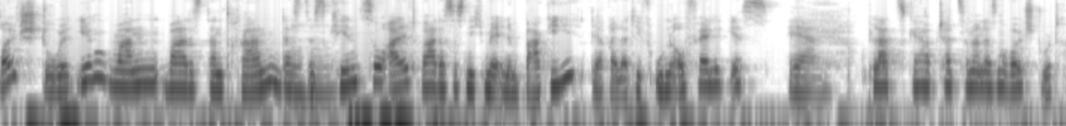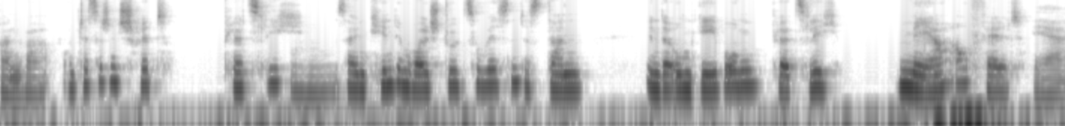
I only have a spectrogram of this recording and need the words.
Rollstuhl. Irgendwann war das dann dran, dass Mhm. das Kind so alt war, dass es nicht mehr in einem Buggy, der relativ unauffällig ist, Ja. Platz gehabt hat, sondern dass ein Rollstuhl dran war. Und das ist ein Schritt. Plötzlich Mhm. sein Kind im Rollstuhl zu wissen, das dann in der Umgebung plötzlich mehr auffällt. Ja.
